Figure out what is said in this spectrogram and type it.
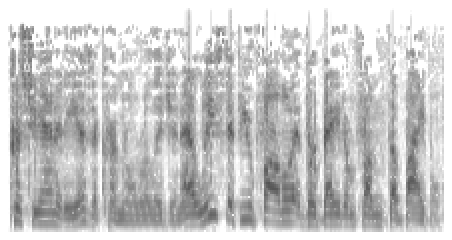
Christianity is a criminal religion. At least if you follow it verbatim from the Bible.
